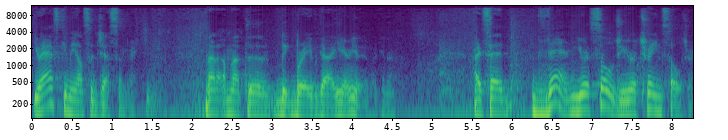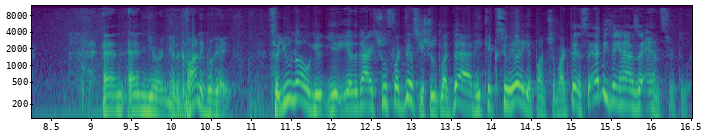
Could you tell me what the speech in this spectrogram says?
you're asking me, I'll suggest something. Not, I'm not the big brave guy here either, but, you know. I said, then you're a soldier, you're a trained soldier. And, and you're, you're the Givati Brigade. So you know, you, you, the guy shoots like this, you shoot like that, he kicks you here, you punch him like this. Everything has an answer to it.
